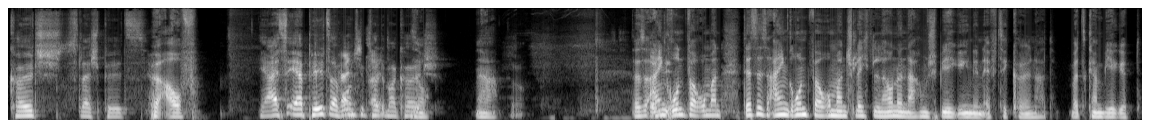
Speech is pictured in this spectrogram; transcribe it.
Kölsch slash Pilz. Hör auf. Ja, ist eher Pilz, aber uns gibt halt immer Kölsch. Ja. So. Das ist Und ein Grund, warum man, das ist ein Grund, warum man schlechte Laune nach dem Spiel gegen den FC Köln hat, weil es kein Bier gibt.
